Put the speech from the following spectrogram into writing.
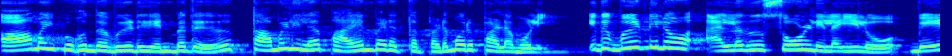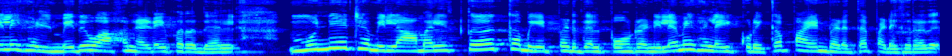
ஆமை புகுந்த வீடு என்பது தமிழில பயன்படுத்தப்படும் ஒரு பழமொழி. இது வீட்டிலோ அல்லது சூழ்நிலையிலோ வேலைகள் மெதுவாக நடைபெறுதல் முன்னேற்றம் இல்லாமல் தேக்கம் ஏற்படுதல் போன்ற நிலைமைகளை குறிக்க பயன்படுத்தப்படுகிறது.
